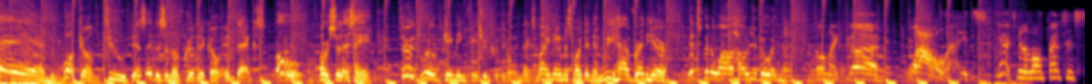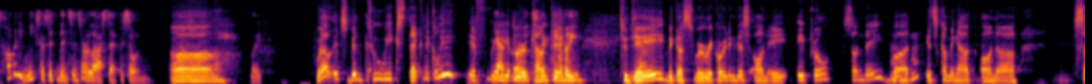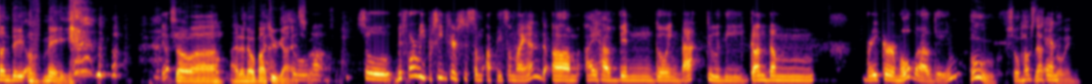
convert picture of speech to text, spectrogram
And welcome to this edition of Critical Index. Oh, or should I say, Third World Gaming featuring Critical Index. My name is Martin and we have Ren here. It's been a while. How are you doing? Oh my god. Wow. It's yeah, it's been a long time since how many weeks has it been since our last episode? Uh Like well, it's been 2 weeks technically if we Yeah, are counting today because we're recording this on a April Sunday, but Mhm. it's coming out on a Sunday of May. Yep. So uh, I don't know about Yeah, you guys. So, uh, so before we proceed, here's just some updates on my end. Um, I have been going back to the Gundam Breaker mobile game. oh, so how's that and- going?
